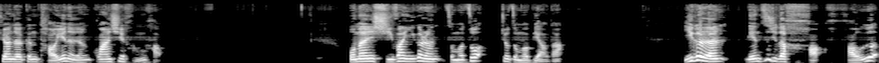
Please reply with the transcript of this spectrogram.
装着跟讨厌的人关系很好。我们喜欢一个人怎么做就怎么表达。一个人连自己的好好恶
